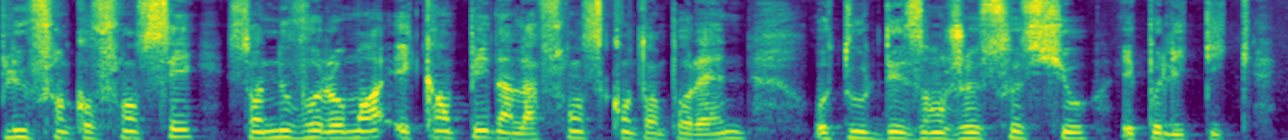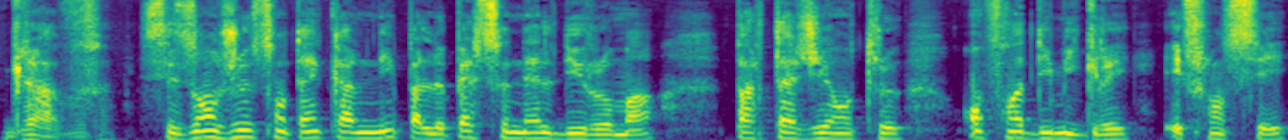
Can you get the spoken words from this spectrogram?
plus franco-français, son nouveau roman est campé dans la France contemporaine autour des enjeux sociaux et politiques graves. Ces enjeux sont incarnés par le personnel du roman, partagé entre enfants d'immigrés et français,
